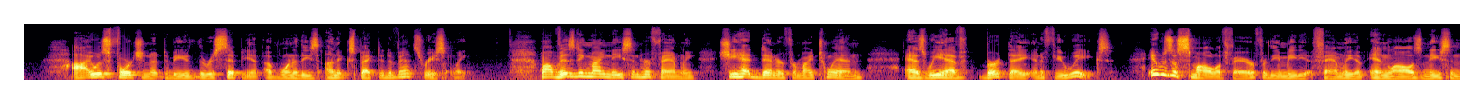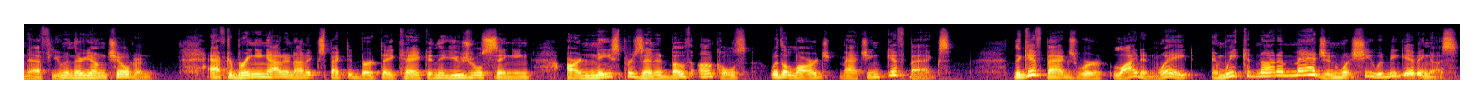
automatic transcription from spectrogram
I was fortunate to be the recipient of one of these unexpected events recently. While visiting my niece and her family, she had dinner for my twin as we have birthday in a few weeks. It was a small affair for the immediate family of in laws, niece, and nephew, and their young children. After bringing out an unexpected birthday cake and the usual singing, our niece presented both uncles with a large matching gift bags. The gift bags were light in weight, and we could not imagine what she would be giving us.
